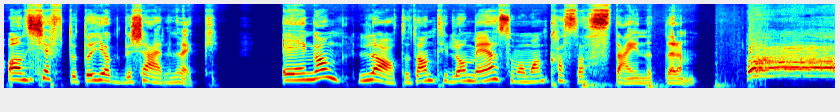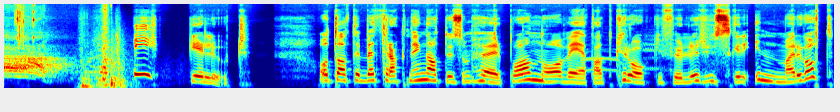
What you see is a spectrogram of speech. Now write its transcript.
og han kjeftet og jagde skjærene vekk. En gang latet han til og med som om han kasta stein etter dem ikke lurt. Og tatt i betraktning at du som hører på nå vet at kråkefugler husker innmari godt,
